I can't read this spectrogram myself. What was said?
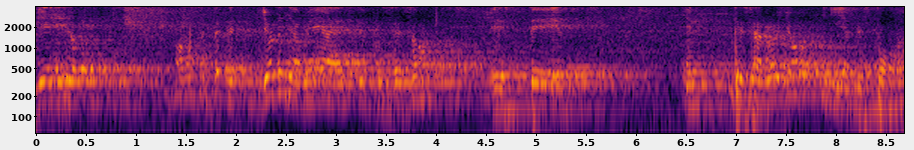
Bien, lo vamos a, eh, yo le llamé a este proceso este, en desarrollo y el despojo.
